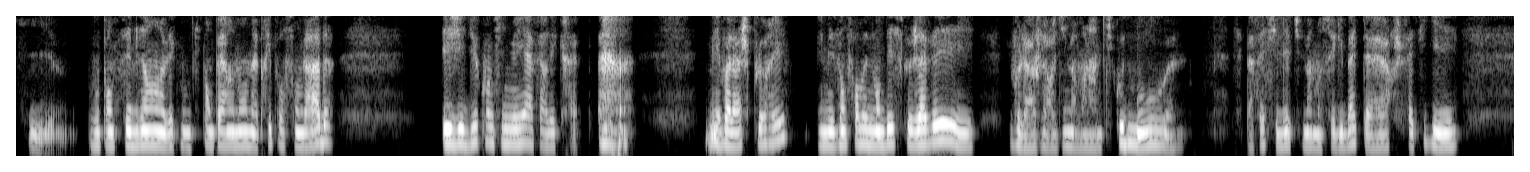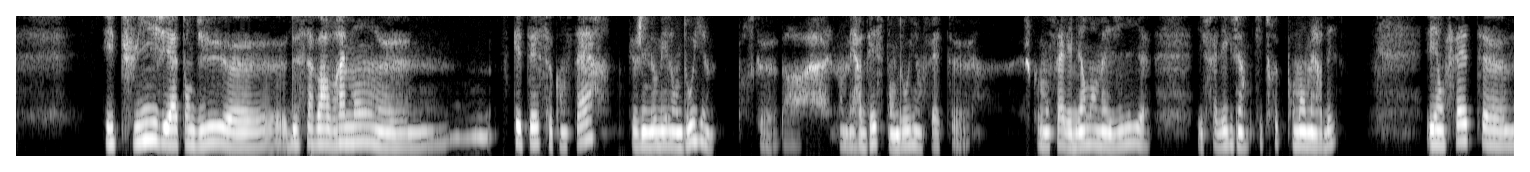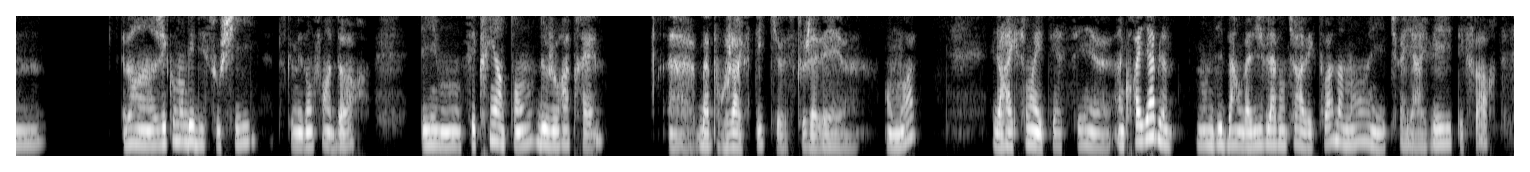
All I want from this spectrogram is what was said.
qui, euh, vous pensez bien, avec mon petit tempérament, on a pris pour son grade. Et j'ai dû continuer à faire des crêpes. Mais voilà, je pleurais et mes enfants me demandaient ce que j'avais et voilà, je leur ai dit maman a un petit coup de mou, euh, c'est pas facile d'être une maman célibataire, je suis fatiguée. Et puis j'ai attendu de savoir vraiment ce qu'était ce cancer, que j'ai nommé l'andouille, parce que bah, m'emmerdait cette andouille en fait. Euh, je commençais à aller bien dans ma vie, il fallait que j'ai un petit truc pour m'emmerder. Et en fait, euh, ben, j'ai commandé des sushis, parce que mes enfants adorent, et on s'est pris un temps, deux jours après, euh, bah, pour que je leur explique ce que j'avais en moi. Et leur réaction a été assez incroyable. Ils m'ont dit, bah, on va vivre l'aventure avec toi, maman, et tu vas y arriver, t'es forte.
